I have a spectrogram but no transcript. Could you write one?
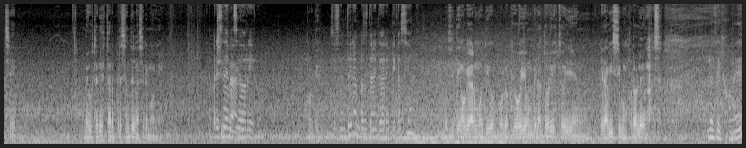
Sí. Me gustaría estar presente en la ceremonia. Me parece Sí. demasiado Claro. riesgo. ¿Por qué? Si se enteran vas a tener que dar explicaciones. Pero si tengo que dar motivos por los que voy a un velatorio, estoy en gravísimos problemas. Los dejo, ¿eh?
